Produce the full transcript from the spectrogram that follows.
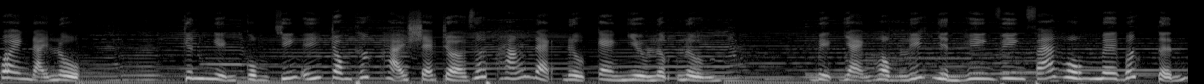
quan Đại Lục Kinh nghiệm cùng chiến ý trong thức hải sẽ trợ giúp hắn đạt được càng nhiều lực lượng. Biệt dạng hồng liếc nhìn hiên viên phá hôn mê bất tỉnh.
